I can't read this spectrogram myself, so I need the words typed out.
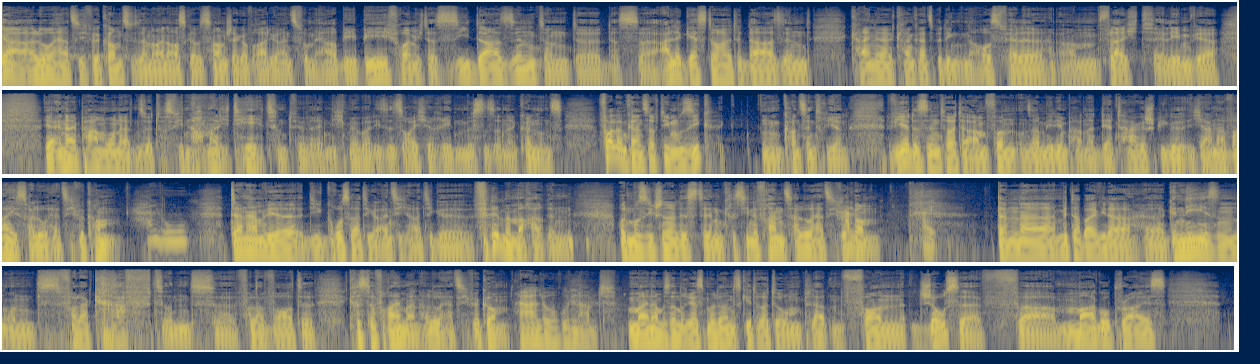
Ja, hallo, herzlich willkommen zu dieser neuen Ausgabe Soundcheck auf Radio 1 vom RBB. Ich freue mich, dass Sie da sind und äh, dass äh, alle Gäste heute da sind. Keine krankheitsbedingten Ausfälle. Ähm, vielleicht erleben wir ja in ein paar Monaten so etwas wie Normalität und wir werden nicht mehr über diese Seuche reden müssen, sondern können uns voll und ganz auf die Musik äh, konzentrieren. Wir, das sind heute Abend von unserem Medienpartner der Tagesspiegel Jana Weiß. Hallo, herzlich willkommen. Hallo. Dann haben wir die großartige, einzigartige Filmemacherin und Musikjournalistin Christine Franz. Hallo, herzlich willkommen. Hallo. Hi. Dann äh, mit dabei wieder äh, genesen und voller Kraft und äh, voller Worte Christoph Reimann. Hallo, herzlich willkommen. Hallo, guten Abend. Mein Name ist Andreas Müller und es geht heute um Platten von Joseph, äh, Margot Price,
